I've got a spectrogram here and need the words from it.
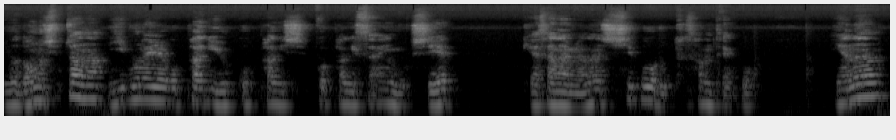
이거 너무 쉽잖아. 2분의 1 곱하기 6 곱하기 10 곱하기 사인 60 계산하면은 15 루트 3 되고 얘는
